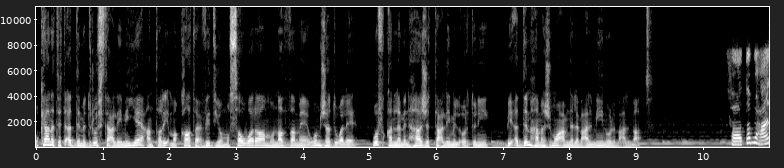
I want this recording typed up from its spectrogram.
وكانت تقدم دروس تعليمية عن طريق مقاطع فيديو مصورة منظمة ومجدولة وفقا لمنهاج التعليم الأردني بيقدمها مجموعة من المعلمين والمعلمات. فطبعا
